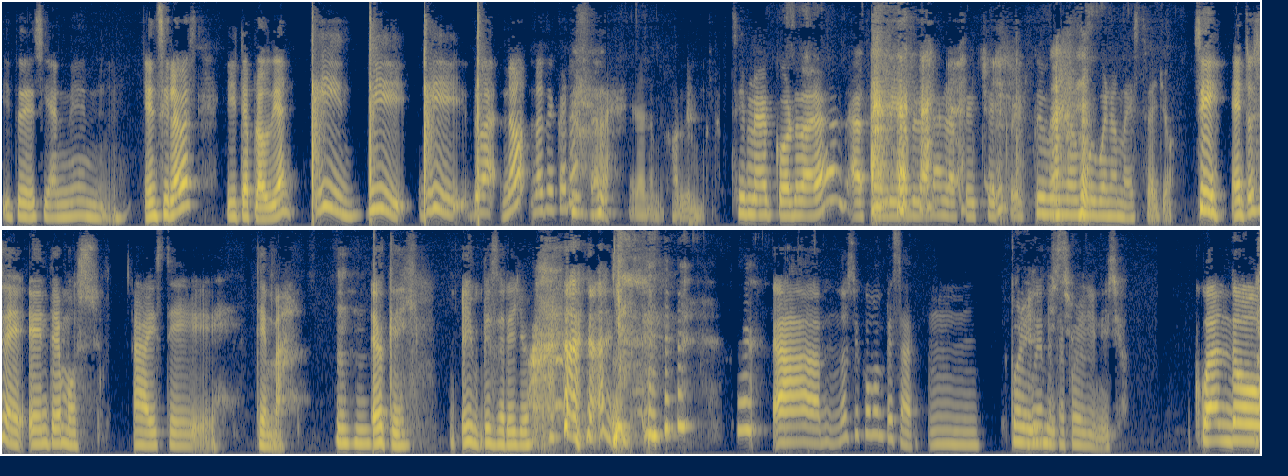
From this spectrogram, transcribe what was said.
y te decían en, en sílabas y te aplaudían? Individual. ¿No? ¿No te acuerdas? Ah, era lo mejor del mundo. Si me acordara, sabría hablar a la fecha. pues. Tuve una muy buena maestra yo. Sí, entonces entremos a este tema. Ujú. Ok, empezaré yo. Ah, no sé cómo empezar. Mm, Por voy el empezar inicio. por el inicio. Cuando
